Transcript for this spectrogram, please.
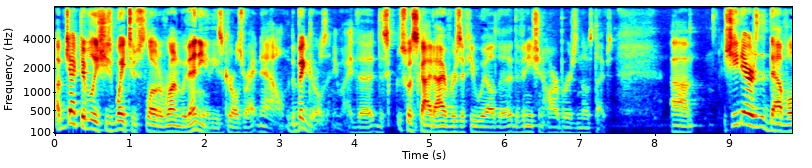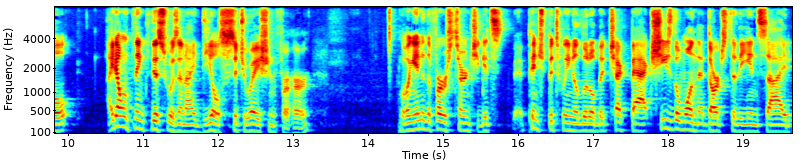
Objectively, she's way too slow to run with any of these girls right now. The big girls, anyway. The, the Swiss skydivers, if you will, the, the Venetian harbors, and those types. Um, she dares the devil. I don't think this was an ideal situation for her. Going into the first turn, she gets pinched between a little bit, checked back. She's the one that darts to the inside,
